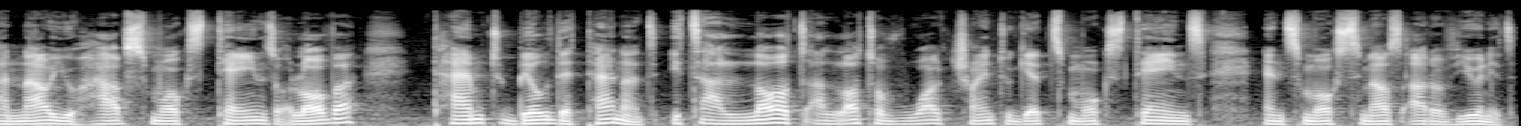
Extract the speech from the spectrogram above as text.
and now you have smoke stains all over, time to build the tenant. It's a lot, a lot of work trying to get smoke stains and smoke smells out of units.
